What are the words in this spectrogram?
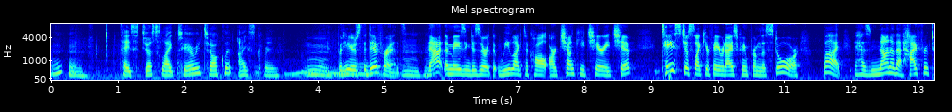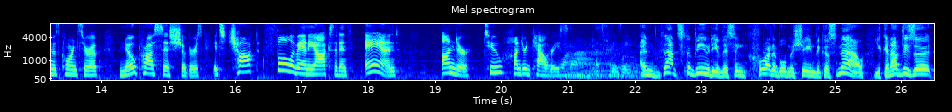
Mmm. Tastes just like cherry chocolate ice cream. Mm. But here's the difference. Mm -hmm. That amazing dessert that we like to call our chunky cherry chip tastes just like your favorite ice cream from the store, but it has none of that high fructose corn syrup, no processed sugars. It's chocked full of antioxidants and under 200 calories. Wow, that's crazy. And that's the beauty of this incredible machine because now you can have dessert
